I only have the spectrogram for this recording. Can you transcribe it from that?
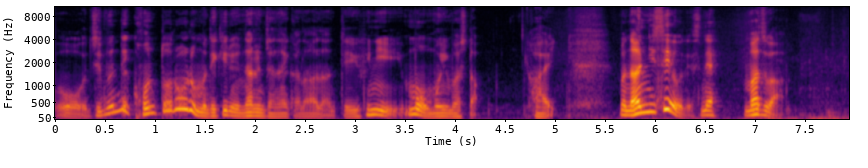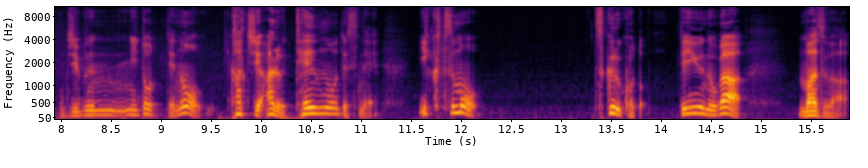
を自分でコントロールもできるようになるんじゃないかななんていうふうにも思いました。はい。まあ、何にせよですね、まずは自分にとっての価値ある点をですね、いくつも作ることっていうのが、まずは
